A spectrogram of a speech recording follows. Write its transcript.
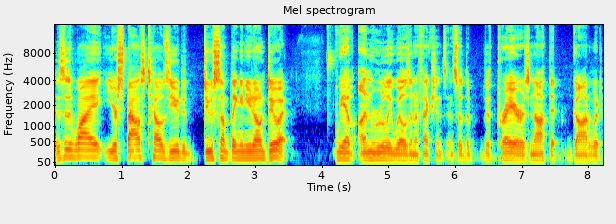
this is why your spouse tells you to do something and you don't do it. We have unruly wills and affections, and so the the prayer is not that God would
